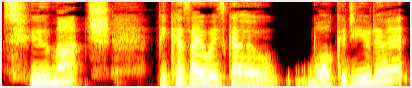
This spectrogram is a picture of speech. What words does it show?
too much because I always go, well, could you do it?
